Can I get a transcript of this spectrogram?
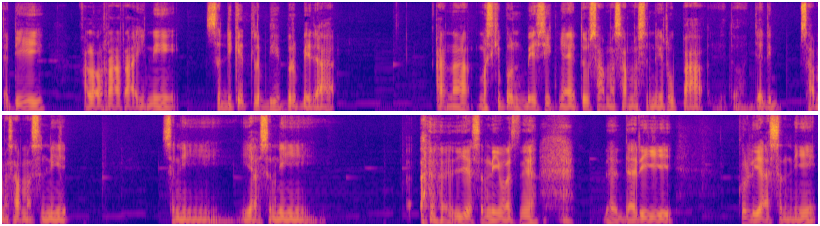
Jadi kalau Rara ini sedikit lebih berbeda karena meskipun basicnya itu sama-sama seni rupa gitu. Jadi sama-sama seni seni ya seni ya seni maksudnya dari kuliah seni.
